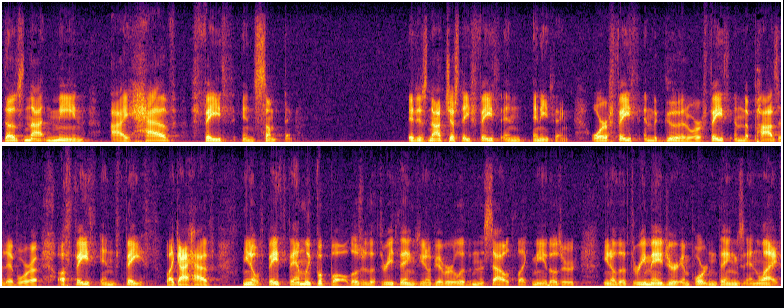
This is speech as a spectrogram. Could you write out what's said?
does not mean I have faith in something. It is not just a faith in anything, or a faith in the good, or a faith in the positive, or a, a faith in faith. Like I have, you know, faith, family, football. Those are the three things. You know, if you ever lived in the South like me, those are, you know, the three major important things in life,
